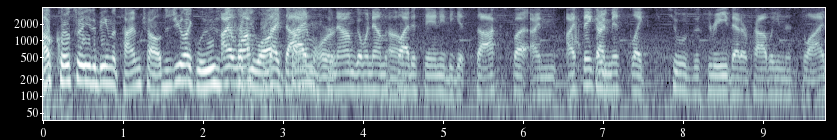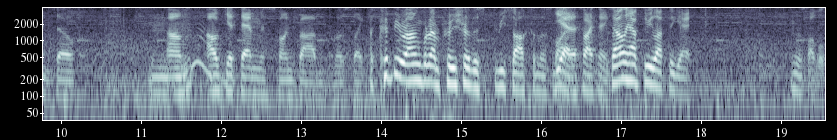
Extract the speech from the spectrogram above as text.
How close were you to being the time trial? Did you like lose? I lost you because I died, time, or so now I'm going down the Oh. slide of Sandy to get socks. But I'm, I think I missed like two of the three that are probably in this slide. So, Mm-hmm. um, I'll get them as SpongeBob most likely. I could be wrong, but I'm pretty sure there's three socks on this slide. Yeah, that's what I think. So I only have three left to get in this level.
